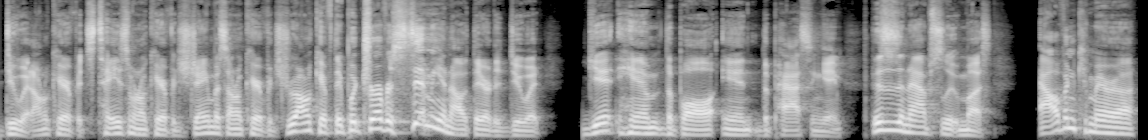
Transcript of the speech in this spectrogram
Do it. I don't care if it's Taysom. I don't care if it's Jameis. I don't care if it's Drew. I don't care if they put Trevor Siemian out there to do it. Get him the ball in the passing game. This is an absolute must. Alvin Kamara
